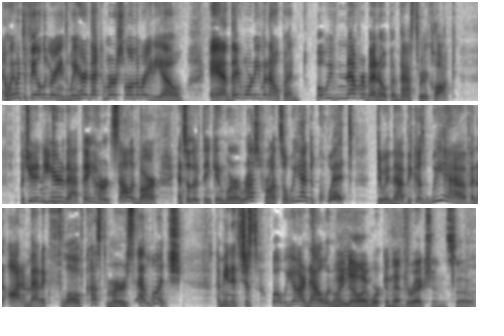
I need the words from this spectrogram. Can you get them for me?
and we went to Field of Greens and we heard that commercial on the radio and they weren't even open. Well, we've never been open past 3 o'clock. But you didn't hear that. They heard salad bar, and so they're thinking we're a restaurant. So we had to quit doing that because we have an automatic flow of customers at lunch. I mean, it's just what we are now. When I we know I work in that direction, so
